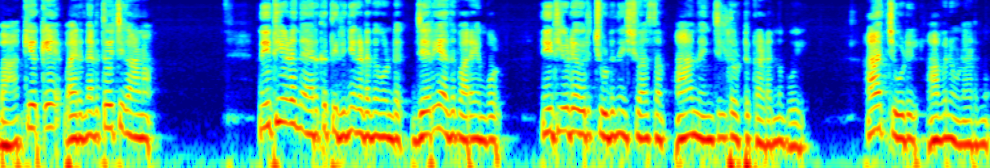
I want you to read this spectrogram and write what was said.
ബാക്കിയൊക്കെ വരുന്നിടത്ത് വെച്ച് കാണാം. നിധിയുടെ നേർക്ക് തിരിഞ്ഞു കിടന്നുകൊണ്ട് ജെറി അത് പറയുമ്പോൾ നിധിയുടെ ഒരു ചുടുനിശ്വാസം ആ നെഞ്ചിൽ തൊട്ട് കടന്നുപോയി. ആ ചൂടിൽ അവൻ ഉണർന്നു.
